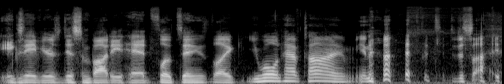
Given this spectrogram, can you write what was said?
Xavier's disembodied head floats in. He's like, "You won't have time," you know, to decide.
